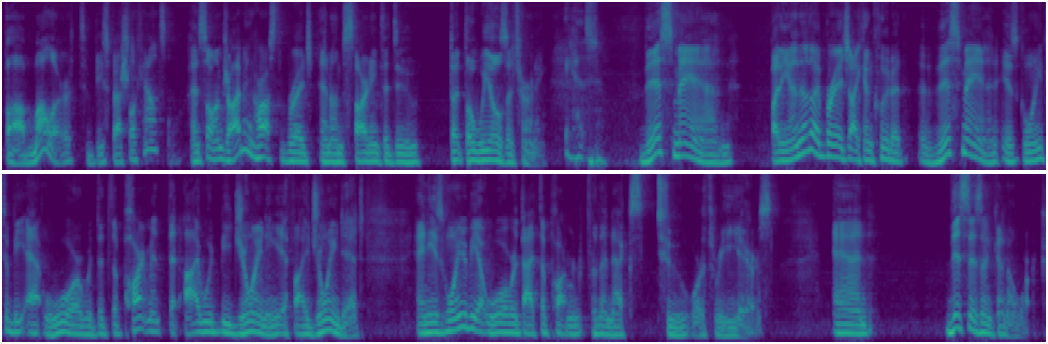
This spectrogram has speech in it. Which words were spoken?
Bob Mueller to be special counsel. And so I'm driving across the bridge and I'm starting to do, the, the wheels are turning. Yes. This man, by the end of the bridge, I concluded this man is going to be at war with the department that I would be joining if I joined it. And he's going to be at war with that department for the next two or three years. And this isn't going to work.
